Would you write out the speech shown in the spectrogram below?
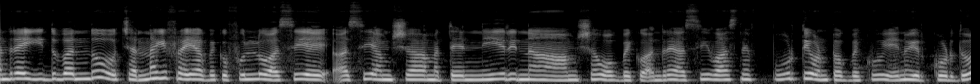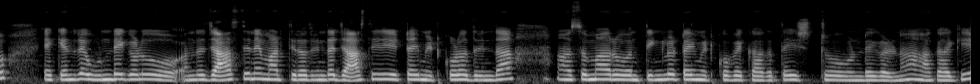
ಅಂದರೆ ಇದು ಬಂದು ಚೆನ್ನಾಗಿ ಫ್ರೈ ಆಗಬೇಕು. ಫುಲ್ಲು ಹಸಿ ಹಸಿ ಅಂಶ ಮತ್ತು ನೀರಿನ ಅಂಶ ಹೋಗಬೇಕು. ಅಂದರೆ ಹಸಿ ವಾಸನೆ ಪೂರ್ತಿ ಹೊಂಟೋಗ್ಬೇಕು, ಏನೂ ಇರ್ಕೂಡ್ದು. ಯಾಕೆಂದರೆ ಉಂಡೆಗಳು ಅಂದರೆ ಜಾಸ್ತಿನೇ ಮಾಡ್ತಿರೋದ್ರಿಂದ, ಜಾಸ್ತಿ ಟೈಮ್ ಇಟ್ಕೊಳ್ಳೋದ್ರಿಂದ ಸುಮಾರು ಒಂದು ತಿಂಗಳು ಟೈಮ್ ಇಟ್ಕೋಬೇಕಾಗುತ್ತೆ ಇಷ್ಟು ಉಂಡೆಗಳನ್ನ ಹಾಗಾಗಿ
